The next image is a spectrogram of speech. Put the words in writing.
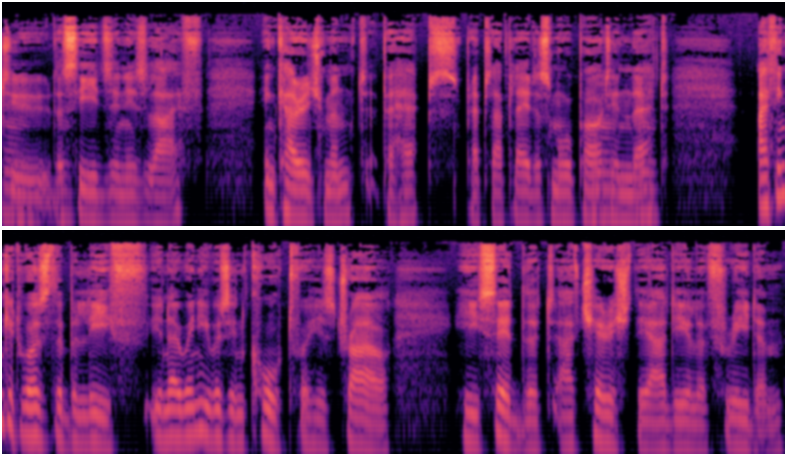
to Mm, the mm. seeds in his life, encouragement, perhaps. Perhaps I played a small part Mm, in mm. that. I think it was the belief. You know, when he was in court for his trial, he said that I've cherished the ideal of freedom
